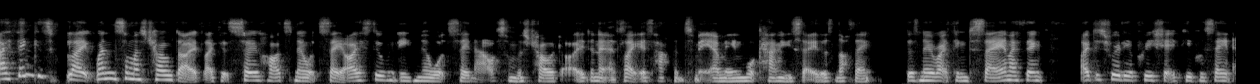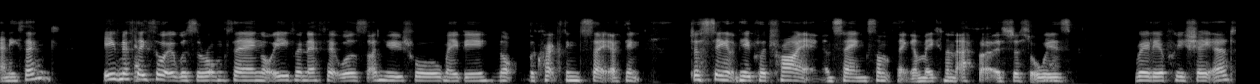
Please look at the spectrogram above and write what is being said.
I think it's like when someone's child died, like it's so hard to know what to say. I still wouldn't even know what to say now if someone's child died, and it's like it's happened to me. I mean, what can you say? There's nothing. There's no right thing to say, and I think I just really appreciate people saying anything even if they thought it was the wrong thing or even if it was unusual maybe not the correct thing to say. I think just seeing that people are trying and saying something and making an effort is just always really appreciated.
